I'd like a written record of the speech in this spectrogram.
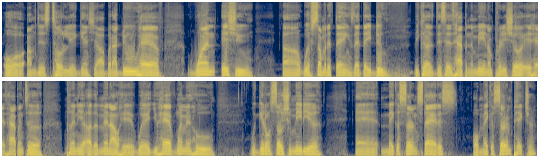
or I'm just totally against y'all. But I do have one issue uh, with some of the things that they do because this has happened to me and I'm pretty sure it has happened to plenty of other men out here where you have women who will get on social media and make a certain status or make a certain picture,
